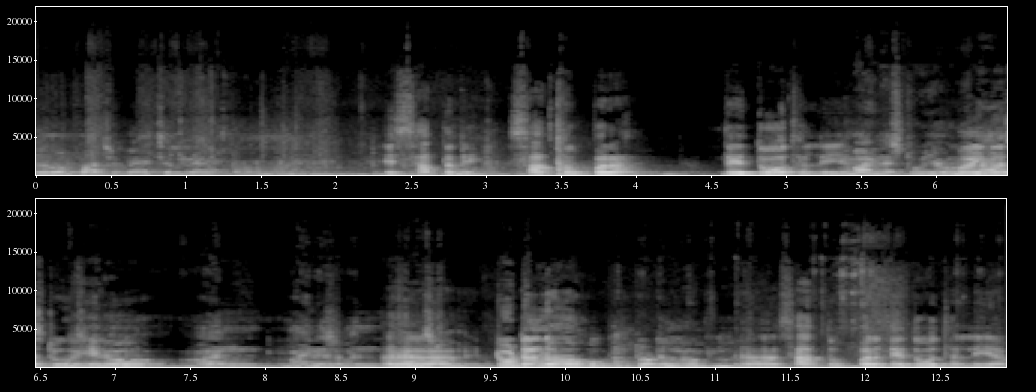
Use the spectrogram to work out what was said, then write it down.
ਜਦੋਂ ਪਾਛੇ ਚੱਲ। ਰਹੇ ਇਹ ਸੱਤ ਨੇ। ਸੱਤ ਉੱਪਰ ਤੇ 2 ਥੱਲੇ ਆ। -2 ਹੀ -2 ਇਹ 0 1 1 ਟੋਟਲ 9 ਹੋ ਗਈ। ਟੋਟਲ 9 ਫਲੋਰ 7 ਉੱਪਰ ਤੇ 2 ਥੱਲੇ ਆ।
